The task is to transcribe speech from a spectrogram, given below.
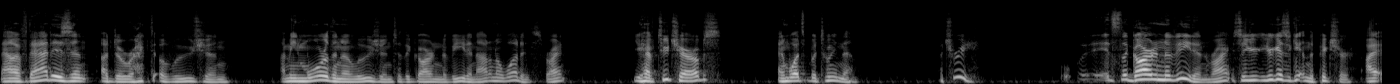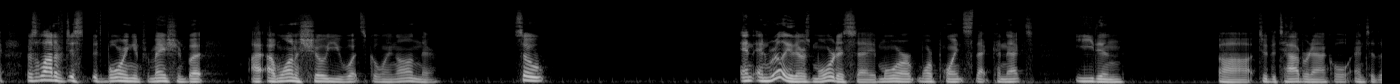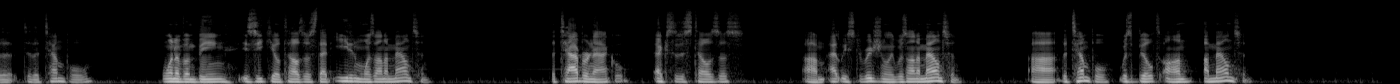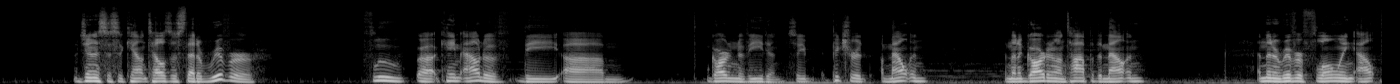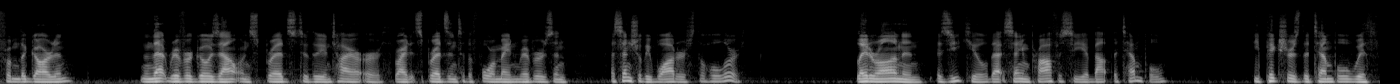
Now, if that isn't a direct allusion, I mean, more than allusion to the Garden of Eden, I don't know what is, right? You have two cherubs, and what's between them? A tree. It's the Garden of Eden, right? So you guys are getting the picture. I, there's a lot of just it's boring information, but I, I want to show you what's going on there. So and, and really, there's more to say, more, more points that connect Eden uh, to the tabernacle and to the, to the temple. One of them being, Ezekiel tells us that Eden was on a mountain. The tabernacle, Exodus tells us, um, at least originally, was on a mountain. Uh, the temple was built on a mountain. The Genesis account tells us that a river flew, uh, came out of the um, Garden of Eden. So you picture a mountain and then a garden on top of the mountain, and then a river flowing out from the garden. And then that river goes out and spreads to the entire earth, right? It spreads into the four main rivers and essentially waters the whole earth. Later on in Ezekiel, that same prophecy about the temple, he pictures the temple with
